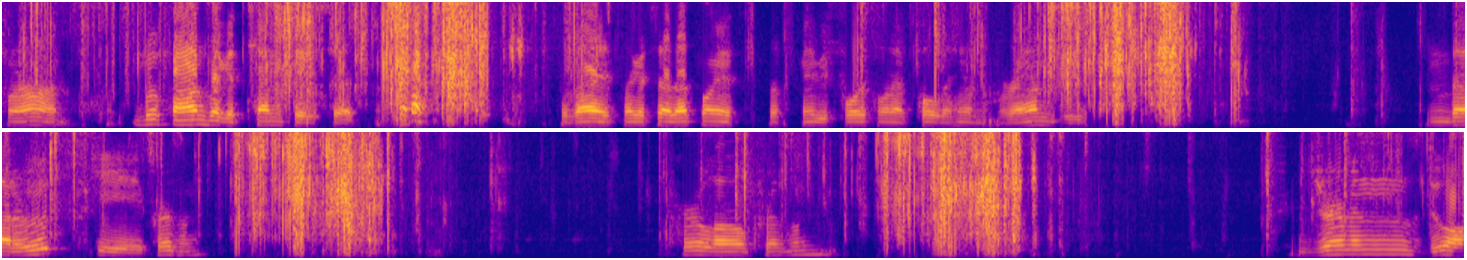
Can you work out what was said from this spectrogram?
France. Buffon's like a 10k set. I, like I said, that's only the maybe fourth one I've pulled of him. Ramsey. Barutsky, Prizm. Pirlo, Prizm. Germans, Dual.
